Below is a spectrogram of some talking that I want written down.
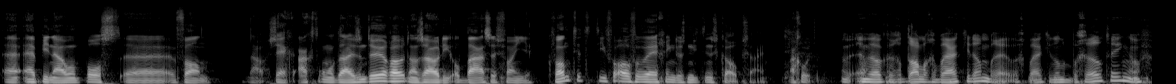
heb je nou een post van, nou zeg 800.000 euro, dan zou die op basis van je kwantitatieve overweging dus niet in scope zijn. Maar goed. En welke getallen gebruik je dan? Gebruik je dan de begroting? Of?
